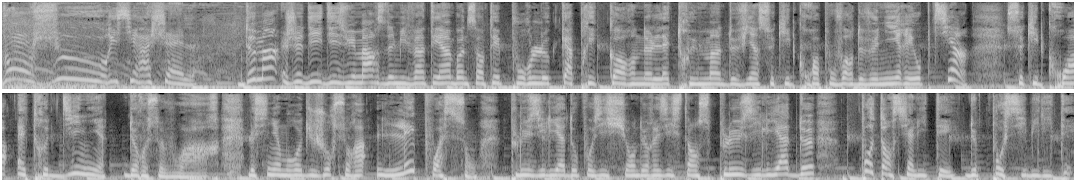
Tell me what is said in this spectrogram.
Bonjour, ici Rachel. Demain, jeudi 18 mars 2021, bonne santé pour le Capricorne. L'être humain devient ce qu'il croit pouvoir devenir et obtient ce qu'il croit être digne de recevoir. Le signe amoureux du jour sera les poissons. Plus il y a d'opposition, de résistance, plus il y a de potentialité, de possibilités.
